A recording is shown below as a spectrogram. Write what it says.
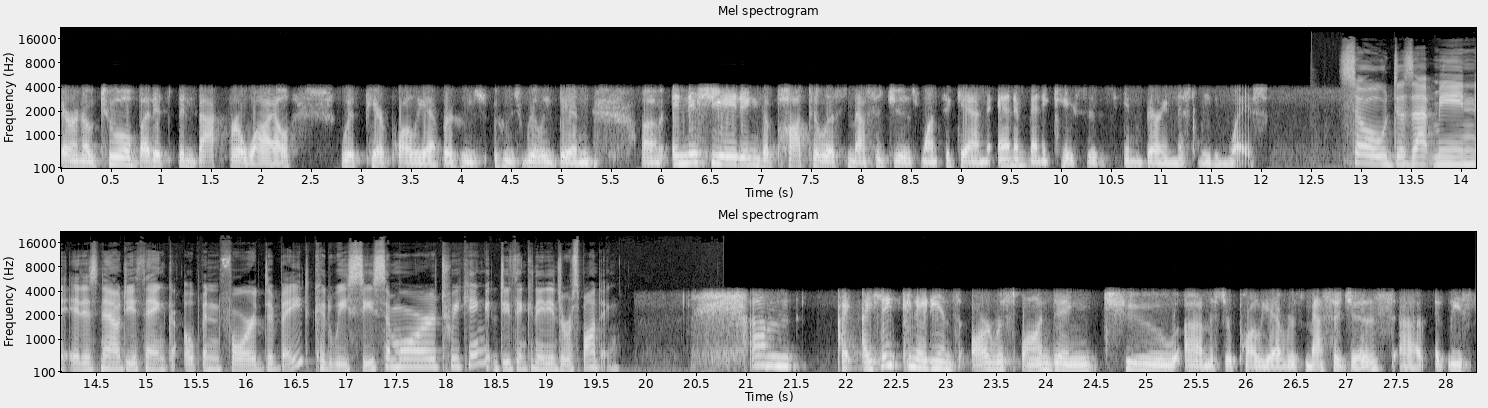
Erin O'Toole, but it's been back for a while with Pierre Poilievre, who's who's really been um, initiating the populist messages once again, and in many cases in very misleading ways. So, does that mean it is now, do you think, open for debate? Could we see some more tweaking? Do you think Canadians are responding? Um, I, I, think Canadians are responding to uh, Mr. Poilievre's messages. Uh, at least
